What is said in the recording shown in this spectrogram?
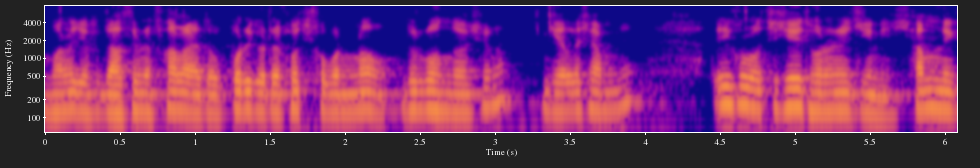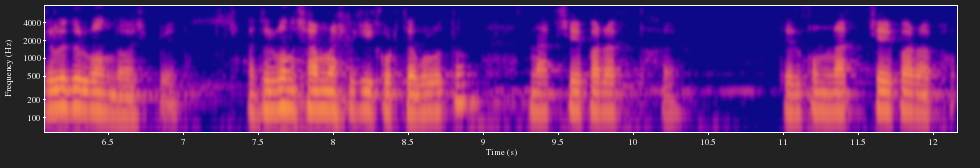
ময়লা যে ডাস্টবিনে ফালায় দাও পরিকটের খোঁজ খবর নাও, দুর্গন্ধ আসে না গেলে সামনে? এইগুলো হচ্ছে সেই ধরনের জিনিস, সামনে গেলে দুর্গন্ধ আসবে। আর দুর্গন্ধ সামনে আসলে কী করতে বলো তো? নাক চেপা রাখতে হয়। তো এরকম নাক চেপা রাখো।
